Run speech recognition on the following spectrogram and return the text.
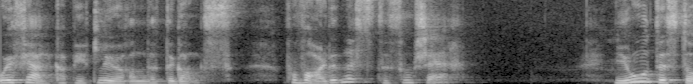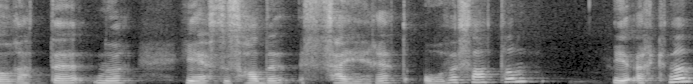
og i fjerde kapittel gjør han det til gangs. For hva er det neste som skjer? Jo, det står at eh, når Jesus hadde seiret over Satan i ørkenen,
